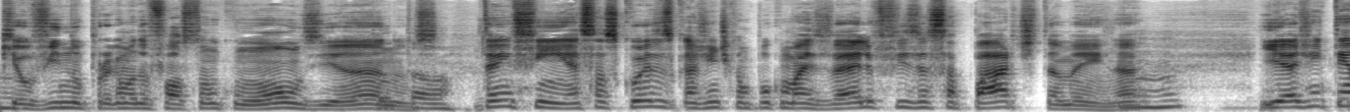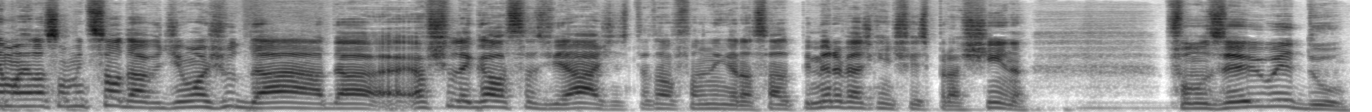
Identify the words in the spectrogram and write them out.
que eu vi no programa do Faustão com 11 anos. Total. Então, enfim, essas coisas que a gente que é um pouco mais velho, fiz essa parte também, né? Uhum. E a gente tem uma relação muito saudável de um ajudar. Da... Eu acho legal essas viagens. Você tava falando engraçado. A primeira viagem que a gente fez pra China, fomos eu e o Edu.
